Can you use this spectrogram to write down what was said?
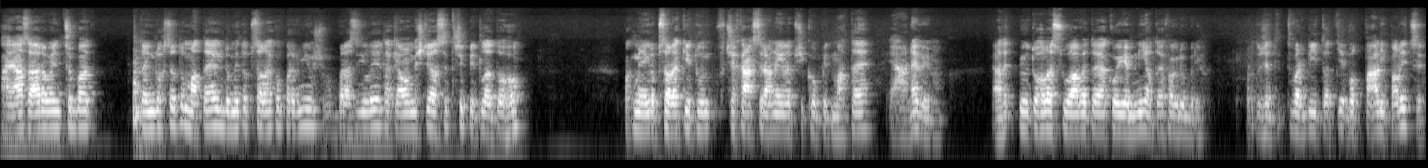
A já zároveň třeba ten, kdo chce to mate, kdo mi to psal jako první už v Brazílii, tak já mám ještě asi tři pytle toho. Pak mi někdo psal, jaký tu v Čechách se dá nejlepší koupit mate. Já nevím. Já teď piju tohle suave, to je jako jemný a to je fakt dobrý. Protože ty tvrdý to ti odpálí palici.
